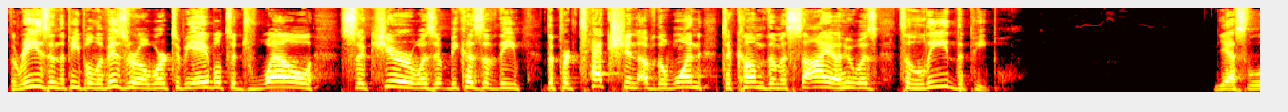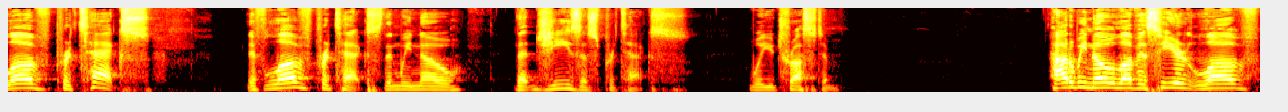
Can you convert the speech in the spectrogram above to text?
The reason the people of Israel were to be able to dwell secure was it because of the, the protection of the one to come, the Messiah, who was to lead the people. Yes, love protects. If love protects, then we know that Jesus protects. Will you trust him? How do we know love is here? Love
